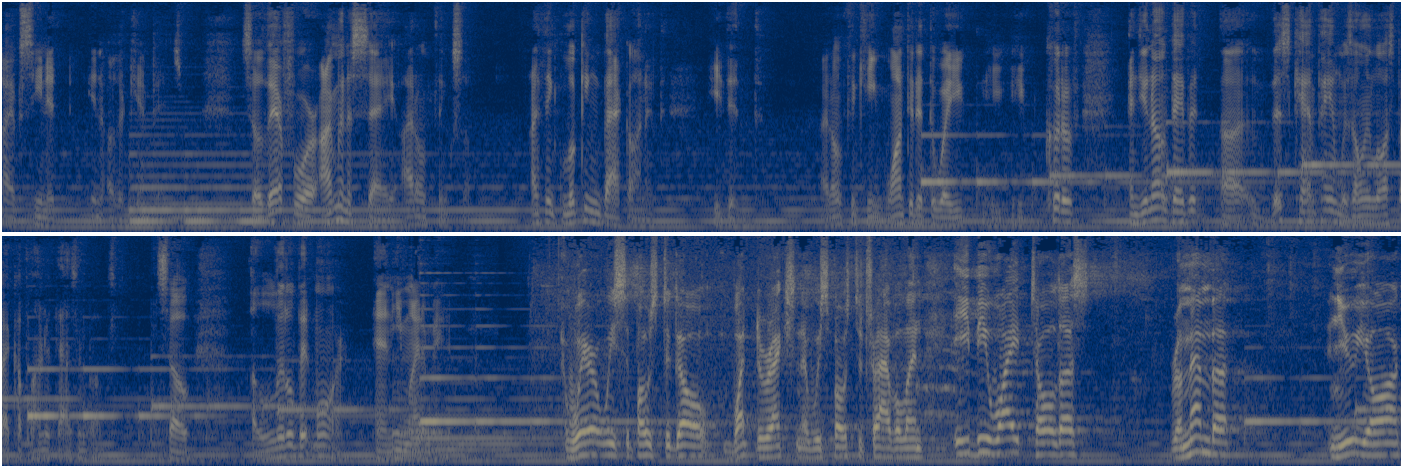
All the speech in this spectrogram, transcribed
I have seen it in other campaigns. So therefore, I'm going to say I don't think so. I think looking back on it, he didn't. I don't think he wanted it the way he, he, he could have. And you know, David, uh, this campaign was only lost by a couple hundred thousand votes. So a little bit more, and he might have made it. Where are we supposed to go? What direction are we supposed to travel in? E.B. White told us, remember, New York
